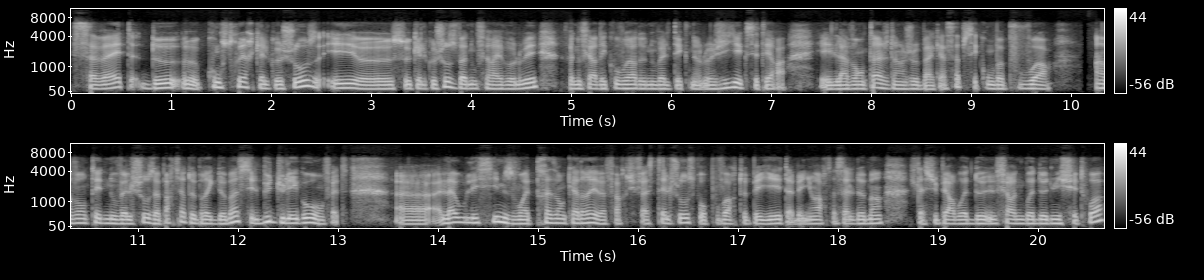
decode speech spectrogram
Ça va être de euh, construire quelque chose et euh, ce quelque chose va nous faire évoluer, va nous faire découvrir de nouvelles technologies, etc. Et l'avantage d'un jeu bac à sable, c'est qu'on va pouvoir inventer de nouvelles choses à partir de briques de base. C'est le but du Lego en fait. Euh, là où les Sims vont être très encadrés, il va falloir que tu fasses telle chose pour pouvoir te payer ta baignoire, ta salle de bain, ta super boîte de faire une boîte de nuit chez toi.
